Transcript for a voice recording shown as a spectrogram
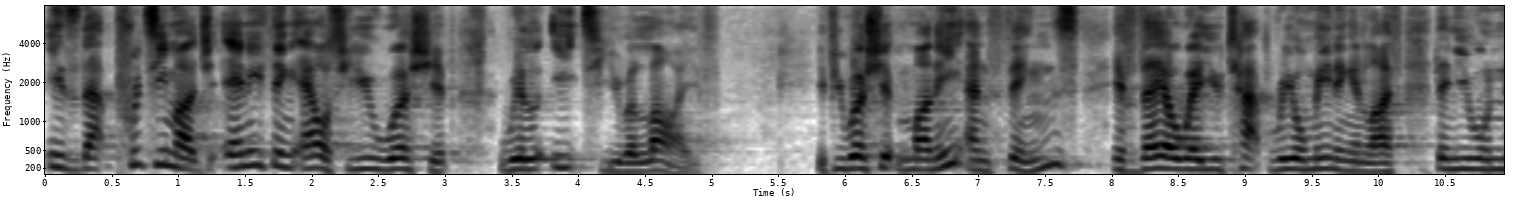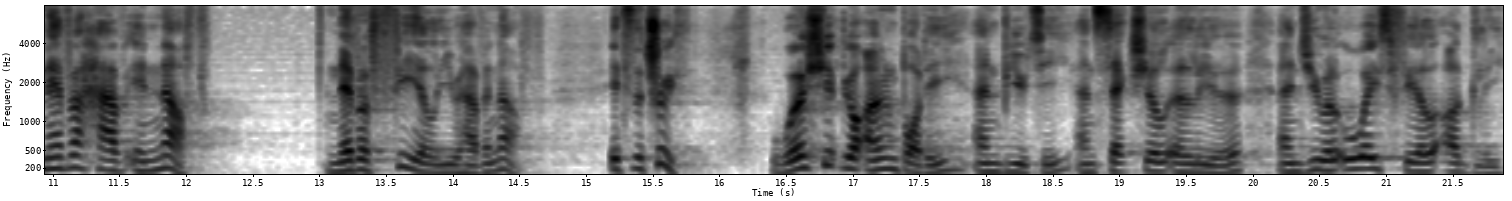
is that pretty much anything else you worship will eat you alive. If you worship money and things, if they are where you tap real meaning in life, then you will never have enough. Never feel you have enough. It's the truth. Worship your own body and beauty and sexual allure, and you will always feel ugly.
